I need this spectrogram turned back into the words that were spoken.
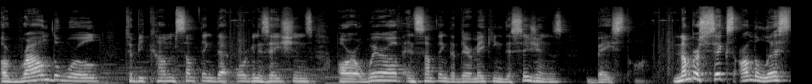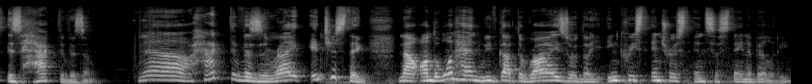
around the world to become something that organizations are aware of and something that they're making decisions based on. Number six on the list is hacktivism. Now, hacktivism, right? Interesting. Now, on the one hand, we've got the rise or the increased interest in sustainability.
